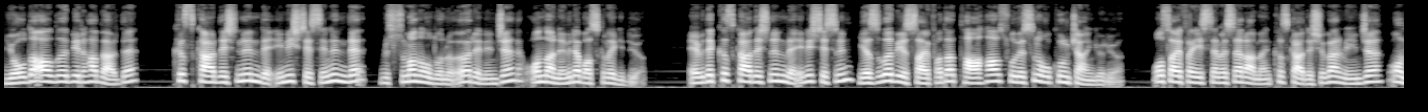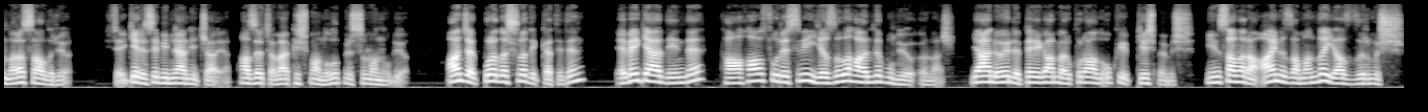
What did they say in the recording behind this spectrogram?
Yolda aldığı bir haberde kız kardeşinin de eniştesinin de Müslüman olduğunu öğrenince onların evine baskına gidiyor. Evde kız kardeşinin ve eniştesinin yazılı bir sayfada Taha suresini okurken görüyor. O sayfayı istemesine rağmen kız kardeşi vermeyince onlara saldırıyor. İşte gerisi bilinen hikaye. Hazreti Ömer pişman olup Müslüman oluyor. Ancak burada şuna dikkat edin. Eve geldiğinde Taha suresini yazılı halde buluyor Ömer. Yani öyle peygamber Kur'an'ı okuyup geçmemiş. İnsanlara aynı zamanda yazdırmış.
